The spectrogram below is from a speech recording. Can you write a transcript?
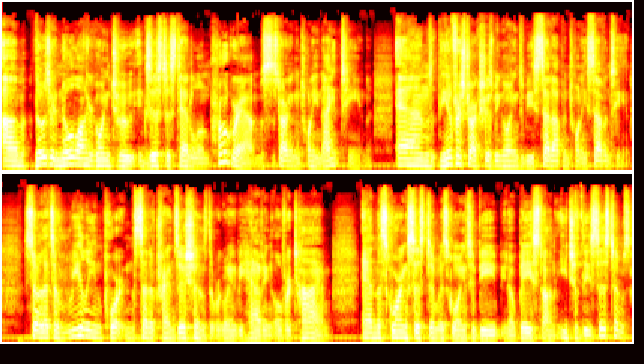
Um, those are no longer going to exist as standalone programs starting in 2019. And the infrastructure is going to be set up in 2017. So that's a really important set of transitions that we're going to be having over time. And the scoring system is going to be, you know, based on each of these systems.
